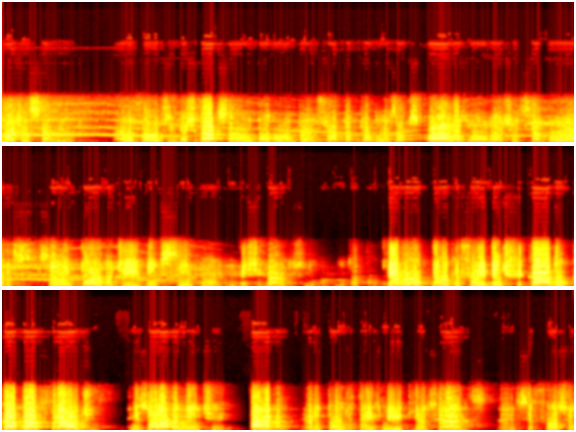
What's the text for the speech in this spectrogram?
no agenciamento. Os outros investigados são donos de, algumas autoescolas ou agenciadores, são em torno de 25 investigados no total. Pelo, pelo que foi identificado, cada fraude isoladamente paga era em torno de R$ 3.500. Né? Se fosse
